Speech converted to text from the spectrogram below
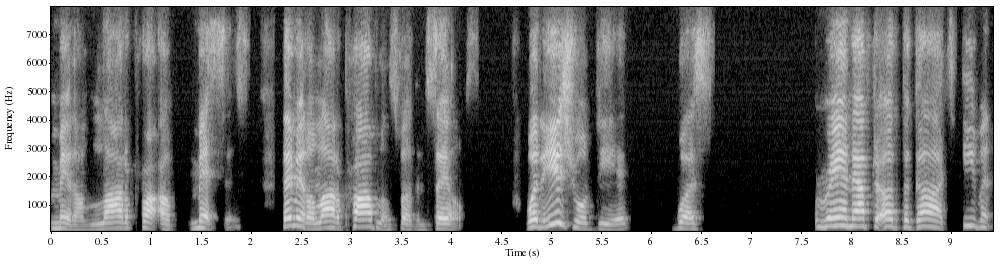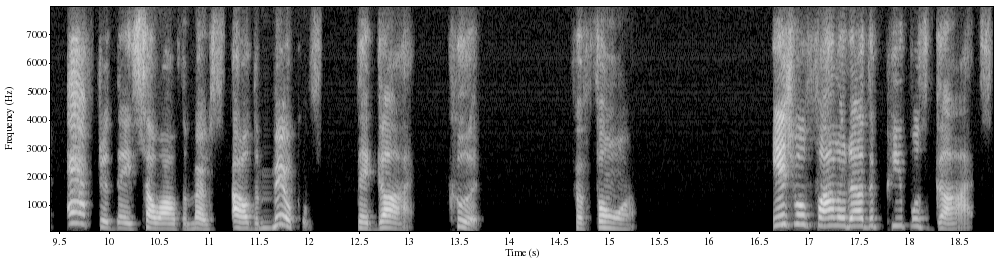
made a lot of pro- uh, messes. They made a lot of problems for themselves. What Israel did was ran after other gods even after they saw all the mercy, all the miracles that God could perform. Israel followed other people's gods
